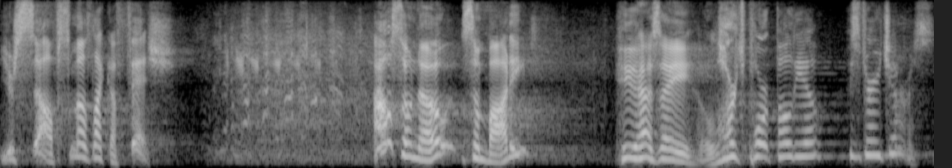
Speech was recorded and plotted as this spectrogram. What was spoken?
yourself smells like a fish. I also know somebody who has a large portfolio who's very generous.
